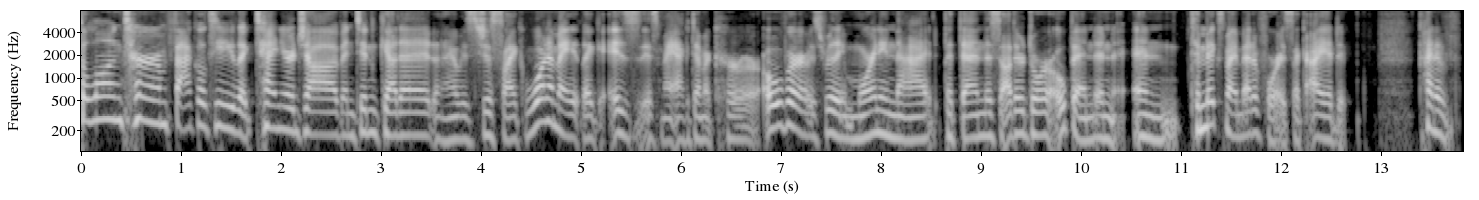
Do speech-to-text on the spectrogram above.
the long-term faculty like tenure job and didn't get it. And i was just like what am i like is is my academic career over? I was really mourning that. But then this other door opened and and to mix my metaphors like i had kind of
